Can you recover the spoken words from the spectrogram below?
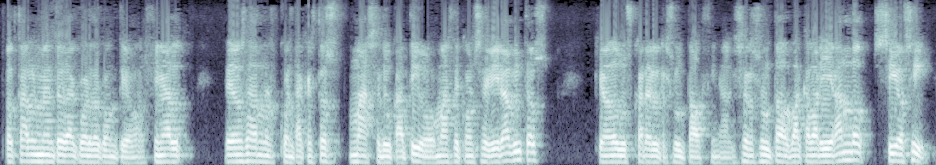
Totalmente de acuerdo contigo. Al final debemos darnos cuenta que esto es más educativo, más de conseguir hábitos que no de buscar el resultado final. Ese resultado va a acabar llegando sí o sí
